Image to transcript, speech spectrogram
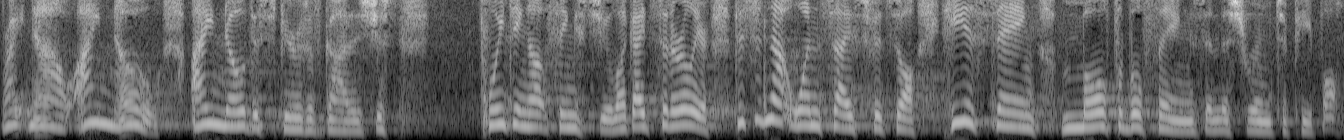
Right now, I know, I know the Spirit of God is just pointing out things to you. Like I said earlier, this is not one size fits all. He is saying multiple things in this room to people.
